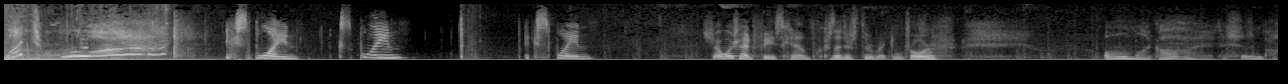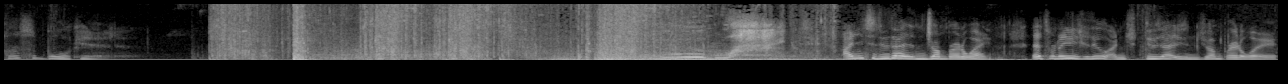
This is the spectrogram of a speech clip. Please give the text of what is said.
What? What? Explain. Explain. Explain. I wish I had face cam because I just threw my controller. Oh my god, this is impossible, kid. what? I need to do that and jump right away. That's what I need to do. I need to do that and jump right away.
